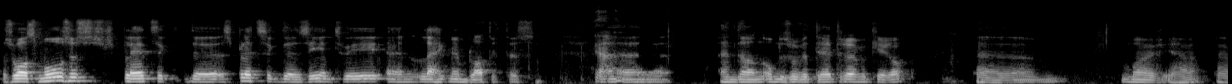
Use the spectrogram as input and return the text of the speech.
zoals Mozes splits ik, de, splits ik de zee in twee en leg ik mijn blad ertussen. Ja. Uh, en dan om de zoveel tijd ruim ik keer op. Uh, maar ja, uh,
